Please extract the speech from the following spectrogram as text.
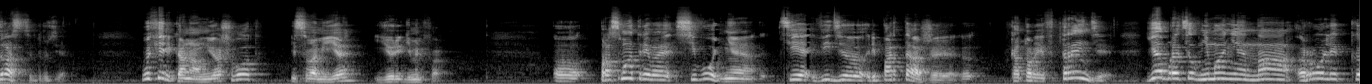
Здравствуйте, друзья! В эфире канал Ньюашвод, и с вами я, Юрий Гемельфар. Э, просматривая сегодня те видеорепортажи, э, которые в тренде, я обратил внимание на ролик э,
